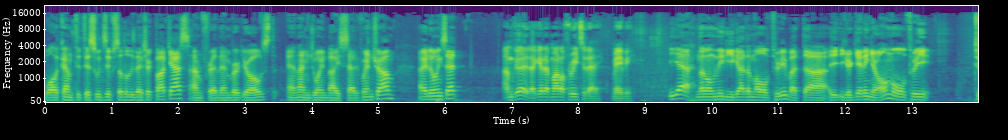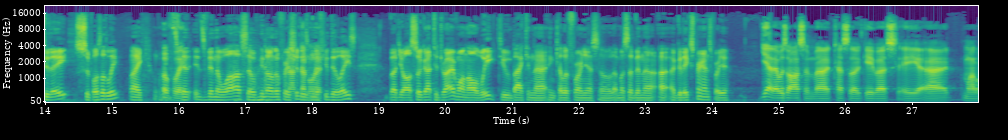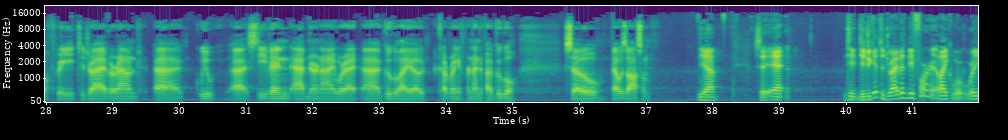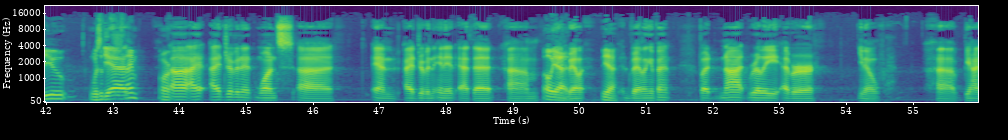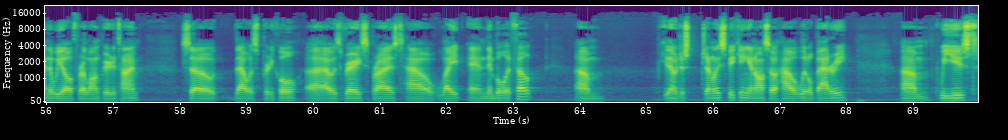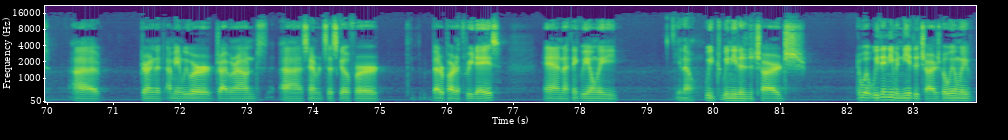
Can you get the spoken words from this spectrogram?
Welcome to this week's episode of the Electrek Podcast. I'm Fred Lambert, your host, and I'm joined by Seth Weintraub. How you doing, Seth? I'm good. I get a Model 3 today, maybe. Yeah, not only do you got a Model 3, but uh, you're getting your own Model 3 today, supposedly. Like, Hopefully. It's been, it's been a while, so we don't know for sure. There's been a few delays. But you also got to drive one all week, too, back in, uh, in California, so that must have been a, a good experience for you. Yeah, that was awesome. Uh, Tesla gave us a uh, Model 3 to drive around. Uh, we, uh, Steven, Abner, and I were at uh, Google I/O covering it for 9 to 5 Google. So that was awesome. Yeah. So, uh, did, did you get to drive it before? Like, were, were you, was it the Yeah. first time? Or, Uh, I, I had driven it once, uh, and I had driven in it at that um, Oh, yeah. unveil- yeah. unveiling event, but not really ever, you know, uh, behind the wheel for a long period of time. So that was pretty cool. Uh, I was very surprised how light and nimble it felt. Um, you know, just generally speaking, and also how little battery um, we used uh, during the. I mean, we were driving around uh, San Francisco for better part of three days, and I think we only you know, we we needed to charge. Well, we didn't even need to charge, but we only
